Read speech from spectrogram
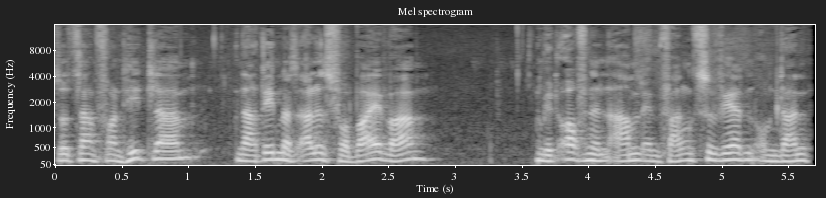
sozusagen von Hitler, nachdem das alles vorbei war, mit offenen Armen empfangen zu werden, um dann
